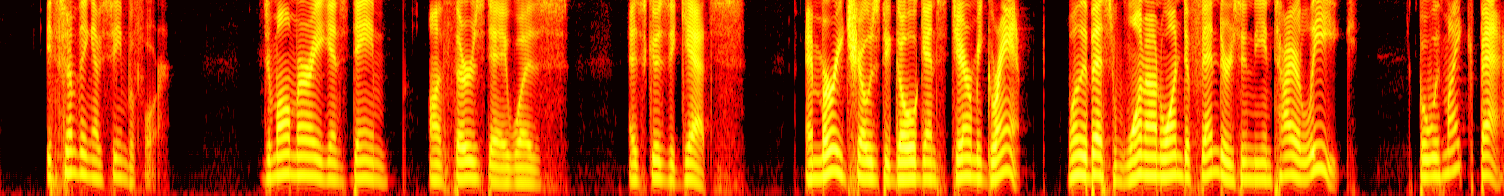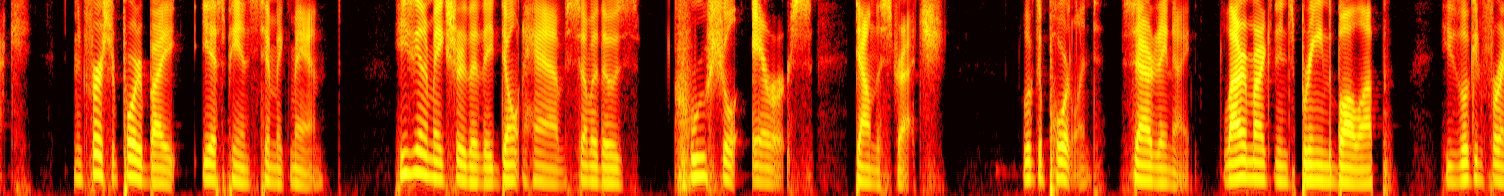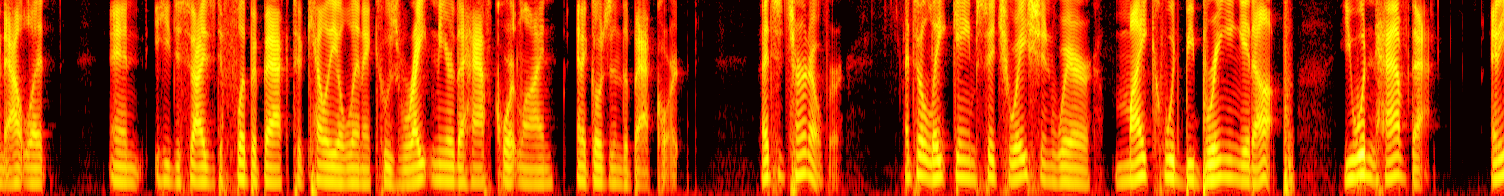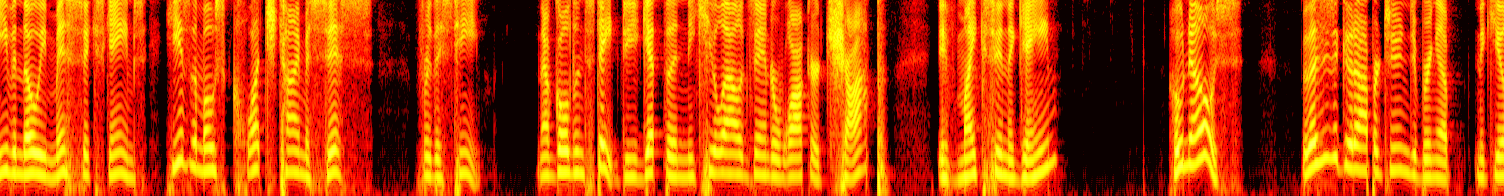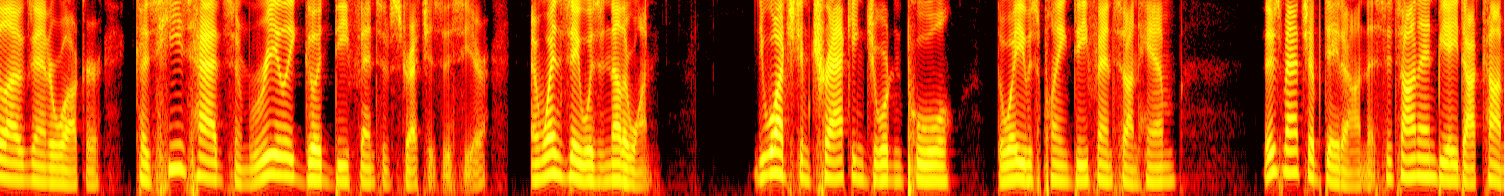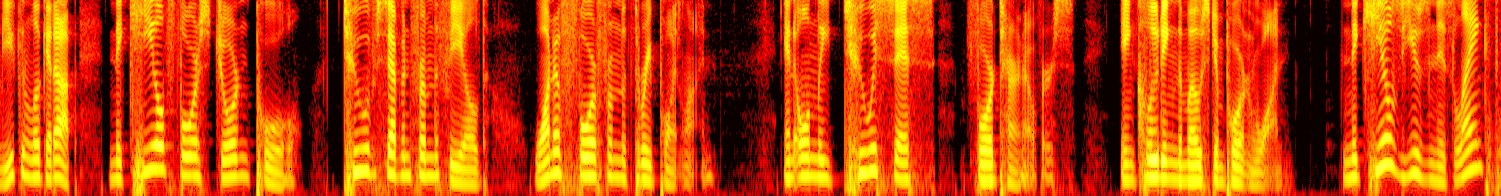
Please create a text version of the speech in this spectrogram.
It's something I've seen before. Jamal Murray against Dame on Thursday was as good as it gets. And Murray chose to go against Jerami Grant, one of the best one on one defenders in the entire league. But with Mike back, and first reported by ESPN's Tim McMahon, he's going to make sure that they don't have some of those crucial errors down the stretch. Look to Portland Saturday night. Lauri Markkanen's bringing the ball up. He's looking for an outlet, and he decides to flip it back to Kelly Olynyk, who's right near the half court line, and it goes into the backcourt. That's a turnover. That's a late game situation where Mike would be bringing it up. You wouldn't have that. And even though he missed six games, he has the most clutch time assists for this team. Now, Golden State, do you get the Nickeil Alexander Walker chop if Mike's in the game? Who knows? But this is a good opportunity to bring up Nickeil Alexander Walker because he's had some really good defensive stretches this year. And Wednesday was another one. You watched him tracking Jordan Poole, the way he was playing defense on him. There's matchup data on this. It's on NBA.com. You can look it up. Nickeil forced Jordan Poole two of seven from the field, one of four from the three point line, and only two assists, four turnovers, including the most important one. Nickeil's using his length,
